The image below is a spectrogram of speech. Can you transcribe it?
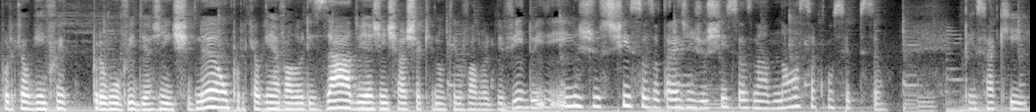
porque alguém foi promovido e a gente não, porque alguém é valorizado e a gente acha que não tem o valor devido, e injustiças atrás de injustiças na nossa concepção. Pensar que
